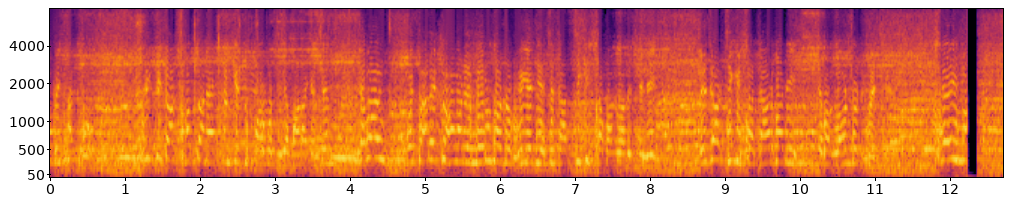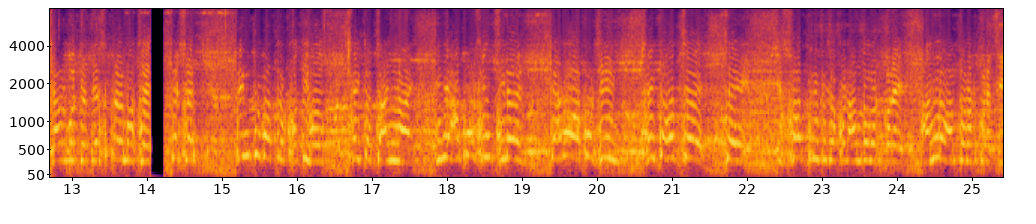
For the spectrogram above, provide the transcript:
আমি থাকব। ঠিকই তার সন্তান একজন কিন্তু পরবর্তীতে মারা গেছেন এবং ওই তারেক রহমানের মেরুদণ্ড ভেঙে দিয়েছে, যার চিকিৎসা বাংলাদেশে নেই। লেজার চিকিৎসা জার্মানি এবং লন্ডন হয়েছে। সেই যার মধ্যে দেশপ্রেম আছে যখন আন্দোলন করে, আমিও আন্দোলন করেছি।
